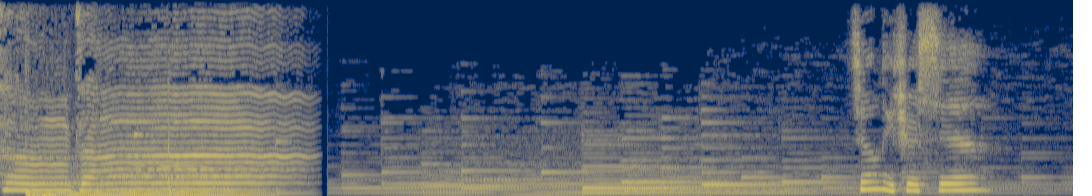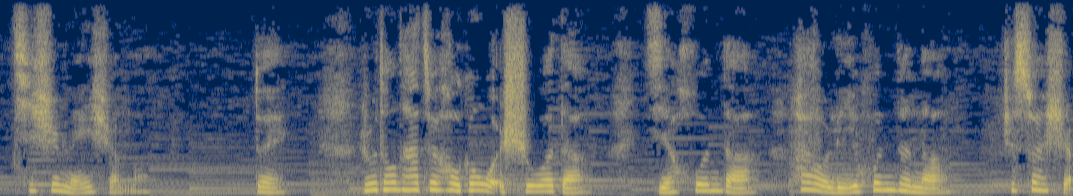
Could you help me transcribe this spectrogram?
等待。经历这些，其实没什么。对，如同他最后跟我说的，结婚的还有离婚的呢，这算什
